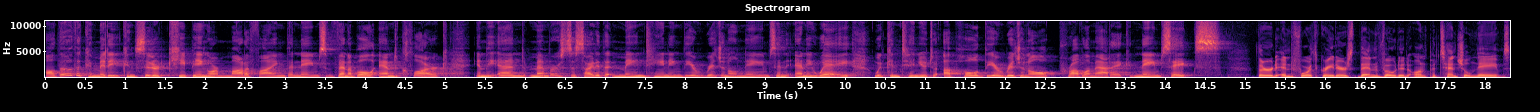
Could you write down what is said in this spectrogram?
Although the committee considered keeping or modifying the names Venable and Clark, in the end, members decided that maintaining the original names in any way would continue to uphold the original problematic namesakes. Third and fourth graders then voted on potential names.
